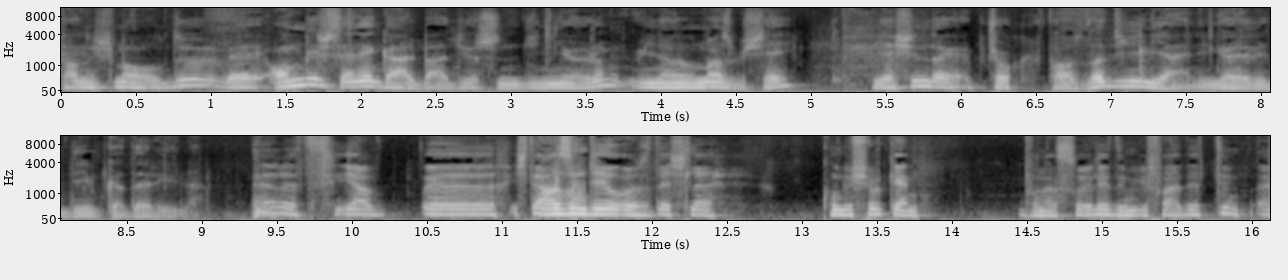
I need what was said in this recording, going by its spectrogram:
tanışma oldu ve 11 sene galiba diyorsun dinliyorum. İnanılmaz bir şey. Yaşın da çok fazla değil yani görebildiğim kadarıyla. Evet ya e, işte az önce Özdeş'le konuşurken buna söyledim ifade ettim. E,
